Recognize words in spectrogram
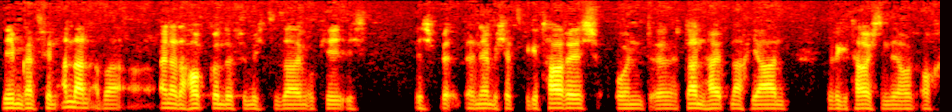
neben ganz vielen anderen, aber einer der Hauptgründe für mich zu sagen, okay, ich, ich ernähre mich jetzt vegetarisch und äh, dann halt nach Jahren der vegetarischen Ernährung auch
